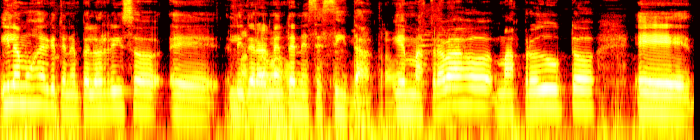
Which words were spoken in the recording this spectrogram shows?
Y la mujer que tiene pelo rizo eh, literalmente necesita. y es más trabajo, más producto. Eh,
